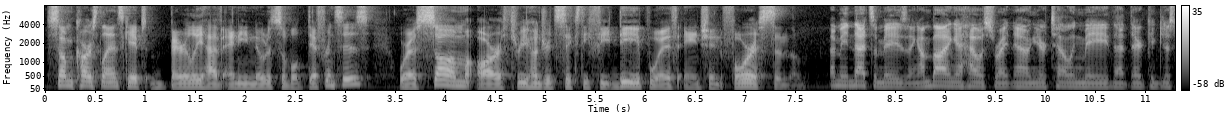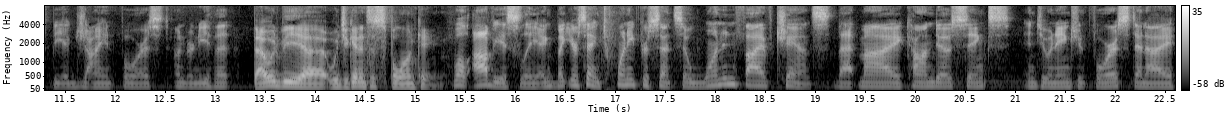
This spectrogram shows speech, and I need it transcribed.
Some karst landscapes barely have any noticeable differences, whereas some are 360 feet deep with ancient forests in them. I mean, that's amazing. I'm buying a house right now, and you're telling me that there could just be a giant forest underneath it. That would be. Uh, would you get into spelunking? Well, obviously, but you're saying 20%, so one in five chance that my condo sinks into an ancient forest, and I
